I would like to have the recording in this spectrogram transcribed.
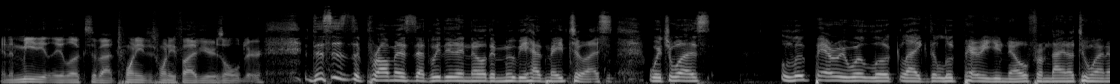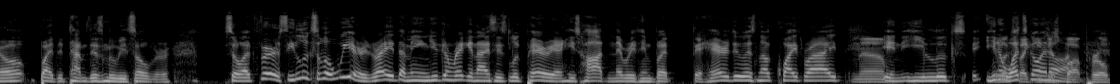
and immediately looks about twenty to twenty five years older. this is the promise that we didn't know the movie had made to us which was luke perry will look like the luke perry you know from 90210 by the time this movie's over So at first he looks a little weird, right? I mean, you can recognize he's Luke Perry and he's hot and everything, but the hairdo is not quite right. No. and he looks. You It know looks what's like going he just on? bought Pearl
